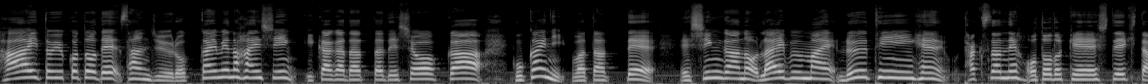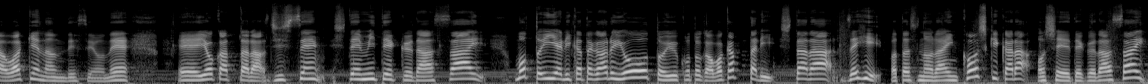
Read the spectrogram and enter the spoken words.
はいということで36回目の配信いかがだったでしょうか？5回にわたってえシンガーのライブ前ルーティン編たくさんねお届けしてきたわけなんですよね、えーよかったら実践してみてください。もっといいやり方があるよということが分かったりしたらぜひ私の LINE 公式から教えてください。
